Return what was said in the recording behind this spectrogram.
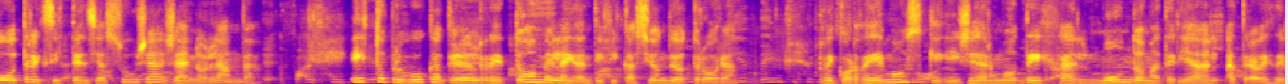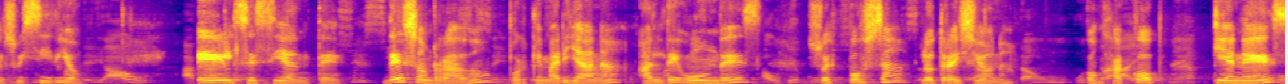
otra existencia suya ya en Holanda. Esto provoca que él retome la identificación de otrora. Recordemos que Guillermo deja el mundo material a través del suicidio. Él se siente deshonrado porque Mariana, Aldegundes, su esposa, lo traiciona con Jacob, quien es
